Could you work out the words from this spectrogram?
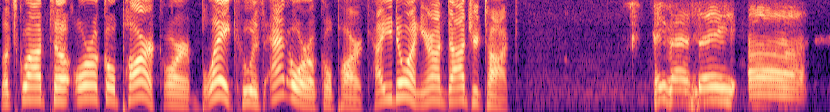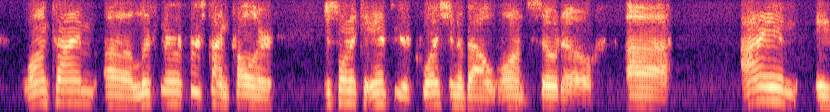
Let's go out to Oracle Park or Blake, who is at Oracle Park. How you doing? You're on Dodger Talk. Hey, Vassegh. Uh, long time uh, listener, first time caller. Just wanted to answer your question about Juan Soto. Uh, I am a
